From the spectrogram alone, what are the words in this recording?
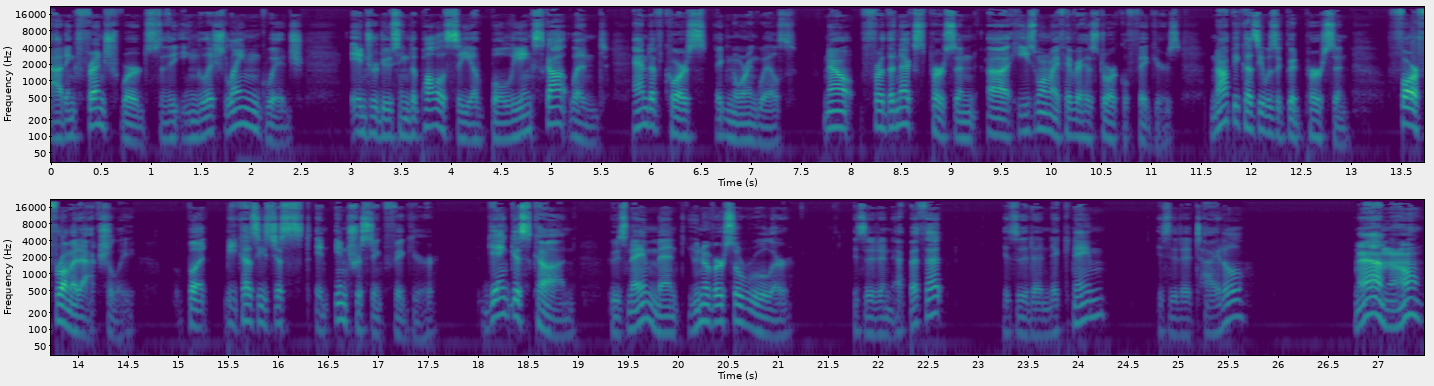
adding French words to the English language, introducing the policy of bullying Scotland, and of course, ignoring Wales. Now, for the next person, uh, he's one of my favorite historical figures. Not because he was a good person, far from it, actually, but because he's just an interesting figure. Genghis Khan, whose name meant universal ruler. Is it an epithet? Is it a nickname? Is it a title? I don't know,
